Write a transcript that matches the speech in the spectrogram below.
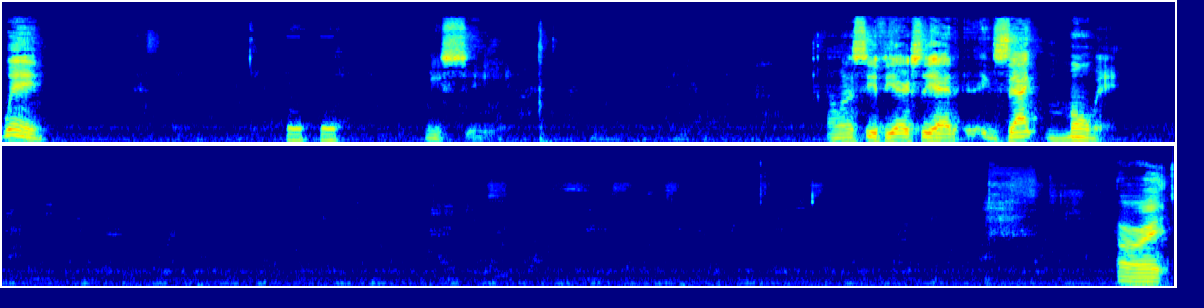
when. Let me see. I want to see if he actually had an exact moment. All right,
